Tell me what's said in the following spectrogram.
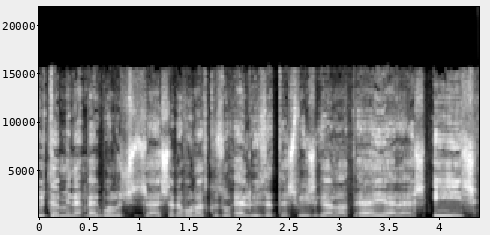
ütemének megvalósítására vonatkozó előzetes vizsgálat eljárás és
